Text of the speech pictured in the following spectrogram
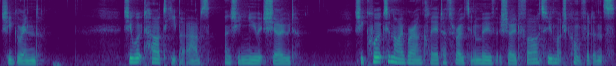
She grinned. She worked hard to keep her abs, and she knew it showed. She quirked an eyebrow and cleared her throat in a move that showed far too much confidence,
